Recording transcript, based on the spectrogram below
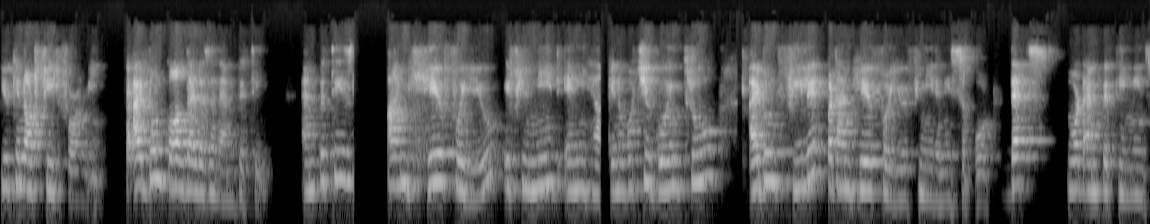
you cannot feel for me. I don't call that as an empathy Empathy is I'm here for you if you need any help. You know what you're going through. I don't feel it, but I'm here for you if you need any support. That's what empathy means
